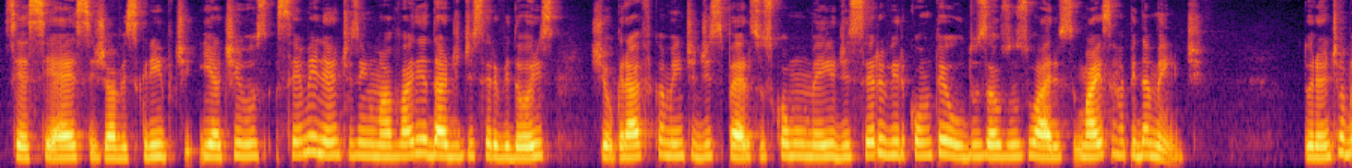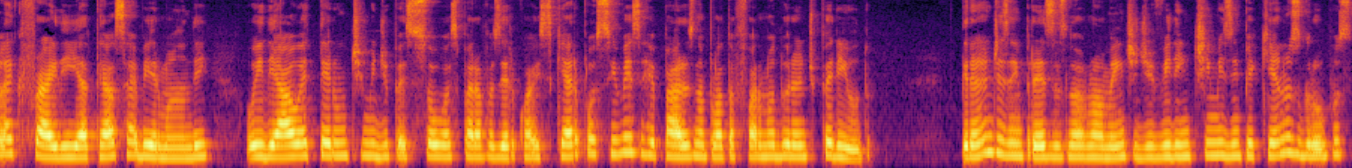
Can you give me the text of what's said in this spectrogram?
CSS, JavaScript e ativos semelhantes em uma variedade de servidores geograficamente dispersos como um meio de servir conteúdos aos usuários mais rapidamente. Durante a Black Friday e até a Cyber Monday, o ideal é ter um time de pessoas para fazer quaisquer possíveis reparos na plataforma durante o período. Grandes empresas normalmente dividem times em pequenos grupos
